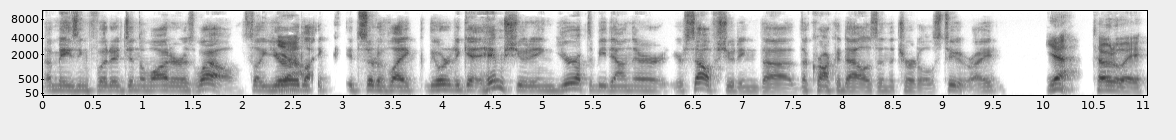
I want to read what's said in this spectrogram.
amazing footage in the water as well. So you're Yeah. like it's sort of like the order to get him shooting, you're up to be down there yourself shooting the the crocodiles and the turtles too, right? yeah, totally.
